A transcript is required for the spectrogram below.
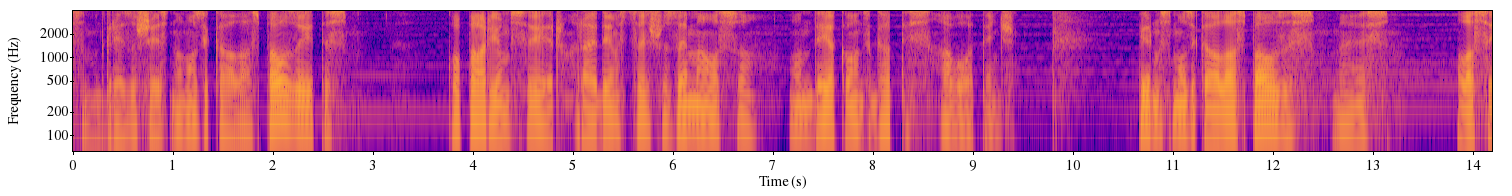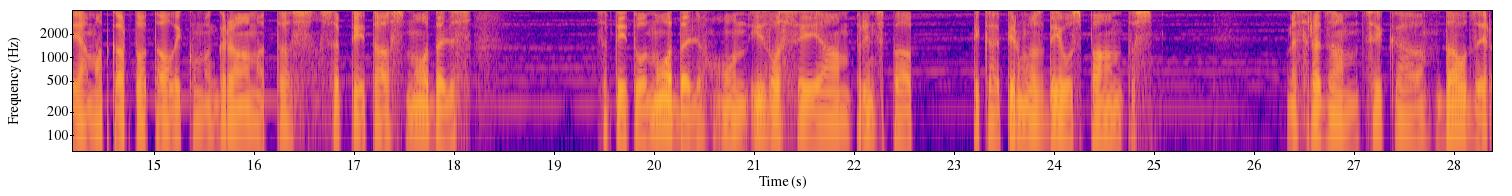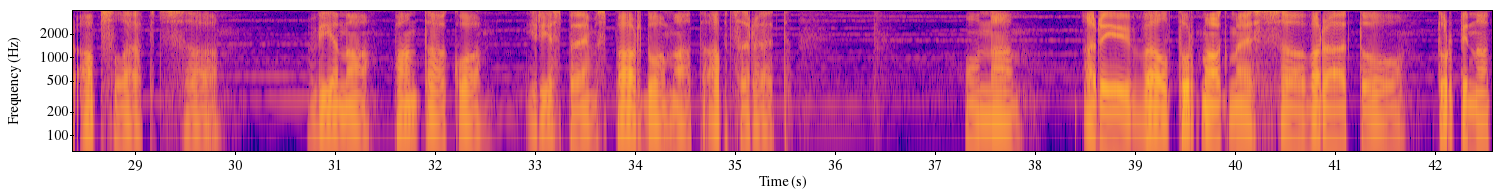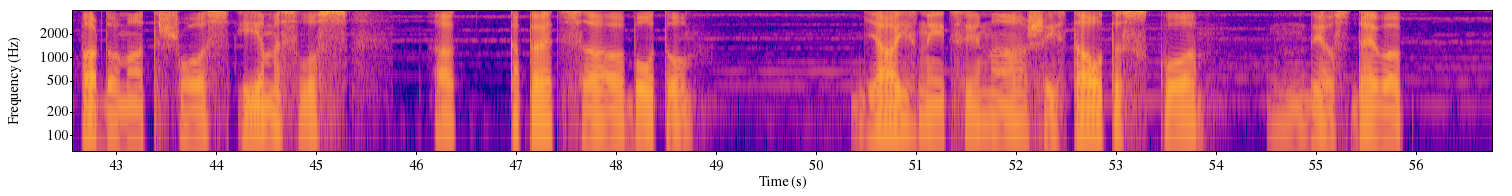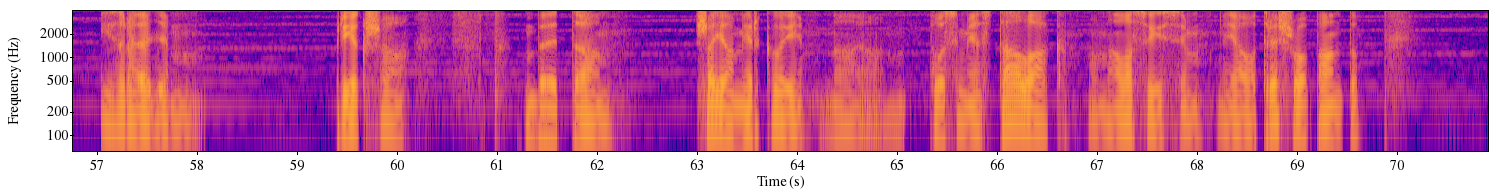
Esam atgriezušies no muzikālās pauzītes. Kopā ar jums ir raidījums ceļš uz Emausu un diakons Gatis Avotiņš. Pirms muzikālās pauzes mēs lasījām atkārtotā likuma grāmatas septītās nodaļas, septīto nodaļu un izlasījām principā tikai pirmos divus pantus – mēs redzam, cik uh, daudz ir apslēpts uh, vienā pantā, ko ir iespējams pārdomāt, apcerēt. Un uh, arī vēl turpmāk mēs uh, varētu turpināt pārdomāt šos iemeslus, uh, kāpēc uh, būtu jāiznīcina šīs tautas, ko Dievs deva Izrēļiem priekšā, bet um, šajā mirklī uh, dosimies tālāk un uh, lasīsim jau trešo pantu.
